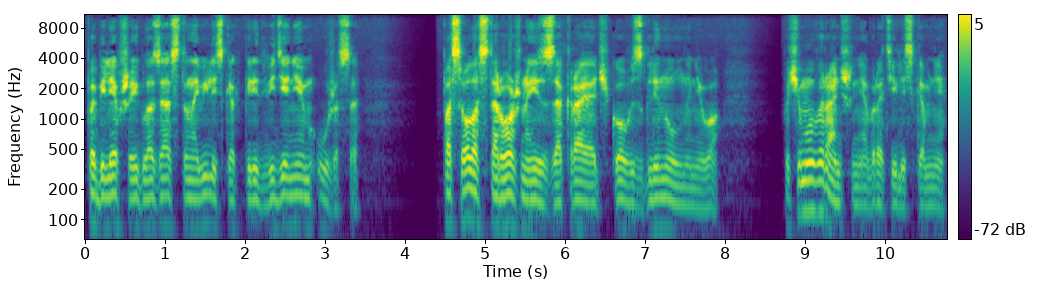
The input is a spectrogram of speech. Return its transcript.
побелевшие глаза остановились, как перед видением ужаса. Посол осторожно из-за края очков взглянул на него. «Почему вы раньше не обратились ко мне?»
